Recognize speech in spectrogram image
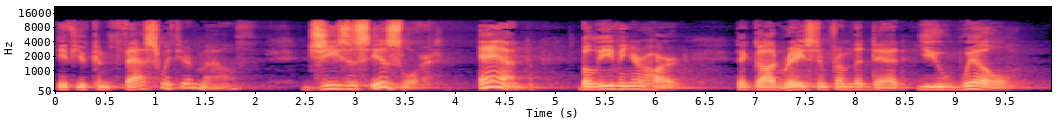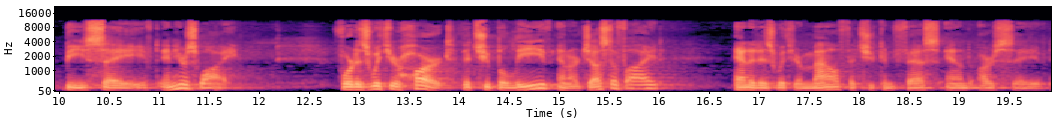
if you confess with your mouth Jesus is Lord and believe in your heart that God raised him from the dead, you will be saved. And here's why. For it is with your heart that you believe and are justified, and it is with your mouth that you confess and are saved.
